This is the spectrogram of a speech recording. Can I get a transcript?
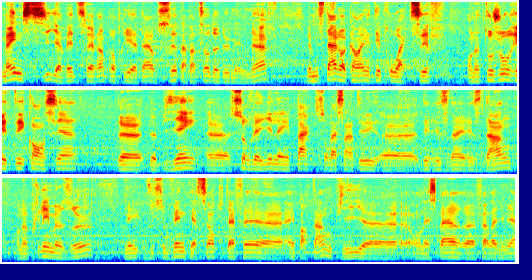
même s'il y avait différents propriétaires du site à partir de 2009, le ministère a quand même été proactif. On a toujours été conscient de, bien euh, surveiller l'impact sur la santé euh, des résidents et résidentes. On a pris les mesures, mais vous soulevez une question tout à fait euh, importante, puis on espère faire la lumière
